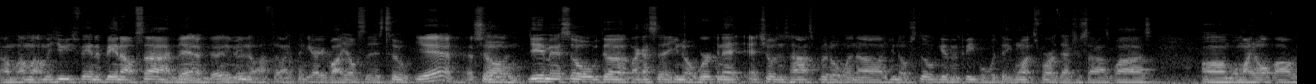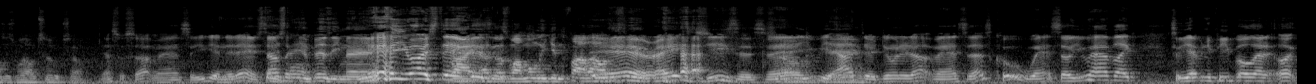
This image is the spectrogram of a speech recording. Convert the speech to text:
I'm, I'm, I'm a huge fan of being outside, man. Yeah, and, you, and, you know, I feel like I think everybody else is too. Yeah, absolutely. So yeah, man. So the like I said, you know, working at, at Children's Hospital and uh, you know, still giving people what they want as far as exercise wise, um, on my off hours as well too. So That's what's up, man. So you getting it in. Sounds sounds like staying busy, man. Yeah, you are staying right. busy. That's, that's why I'm only getting five hours. Yeah, sleep. right. Jesus, man, So, you be yeah. out there doing it up, man. So that's cool, man. So you have like, so you have any people that like?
